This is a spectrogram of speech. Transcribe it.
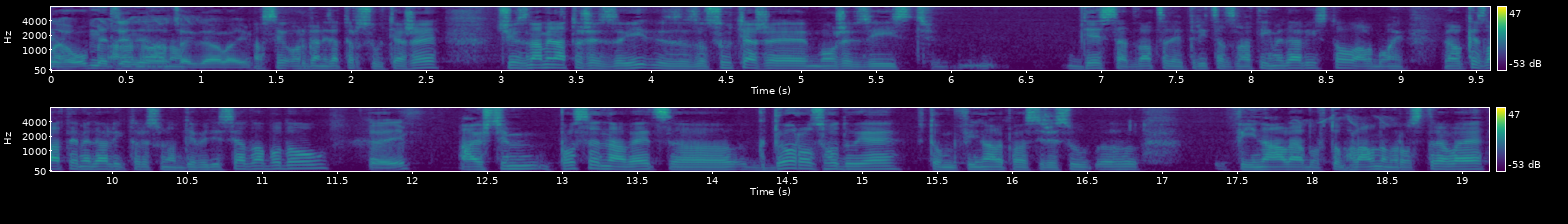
obmedzenia áno, áno, a tak ďalej. Asi organizátor súťaže. Čiže znamená to, že zo súťaže môže vzísť 10, 20, 30 zlatých medalistov, alebo aj veľké zlaté medaily, ktoré sú na 92 bodov. Hej. A ešte posledná vec, e, kto rozhoduje v tom finále, povedal že sú e, finále alebo v tom hlavnom rozstrele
